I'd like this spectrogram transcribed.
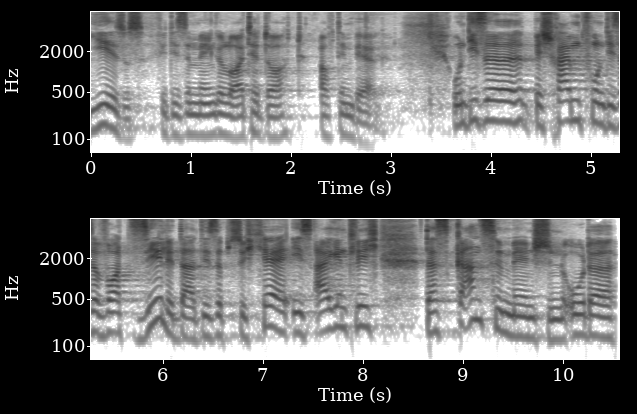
Jesus für diese Menge Leute dort auf dem Berg. Und diese Beschreibung von dieser Wort Seele da, diese Psyche, ist eigentlich das ganze Menschen oder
